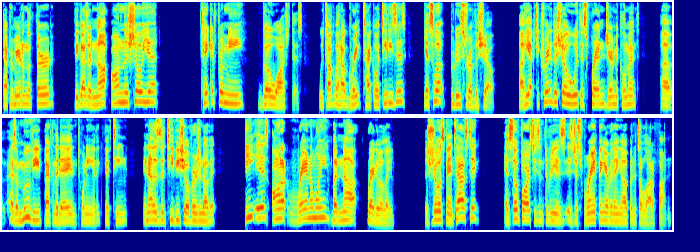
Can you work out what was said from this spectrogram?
That premiered on the 3rd. If you guys are not on the show yet, take it from me, go watch this. We talk about how great Taika Waititi is. Guess what? Producer of the show. Uh, he actually created the show with his friend Jemaine Clement uh, as a movie back in the day in 2015, and now there's a TV show version of it. He is on it randomly, but not regularly. The show is fantastic, and so far season three is is just ramping everything up, and it's a lot of fun.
